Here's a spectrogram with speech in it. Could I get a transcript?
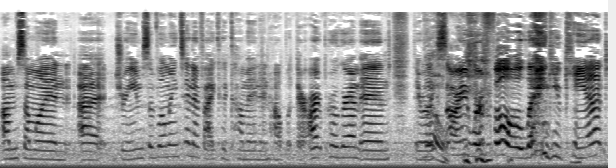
um, someone at Dreams of Wilmington if I could come in and help with their art program, and they were No. like, sorry, we're full. like, you can't.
